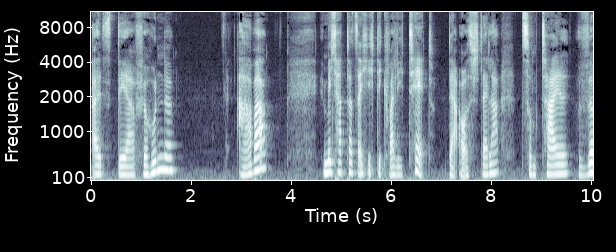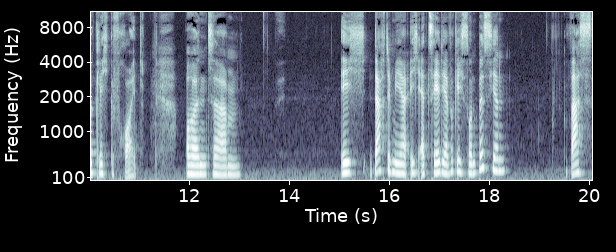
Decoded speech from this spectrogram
als der für Hunde. Aber mich hat tatsächlich die Qualität der Aussteller zum Teil wirklich gefreut. Und ähm, ich dachte mir, ich erzähle dir wirklich so ein bisschen, was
